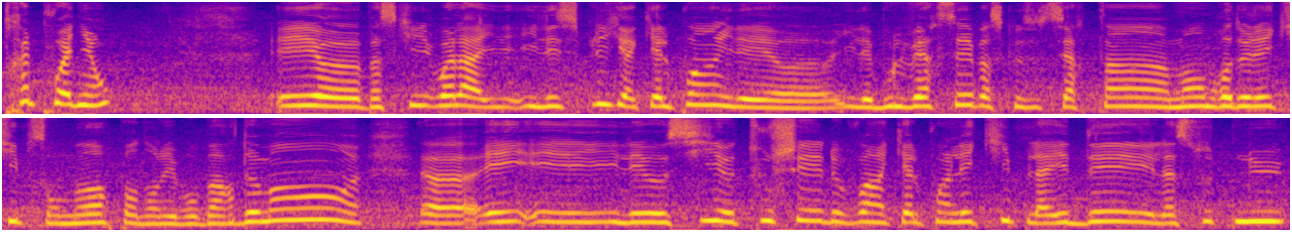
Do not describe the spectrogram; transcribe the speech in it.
très poignant. Et euh, parce qu'il voilà, il, explique à quel point il est, euh, il est bouleversé parce que certains membres de l'équipe sont morts pendant les bombardements. Euh, et, il est aussi touché de voir à quel point l'équipe l'a aidé et l'a soutenu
